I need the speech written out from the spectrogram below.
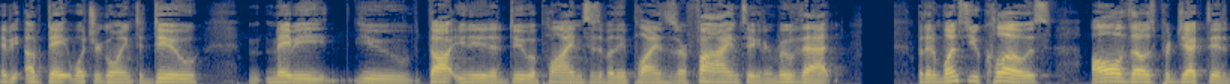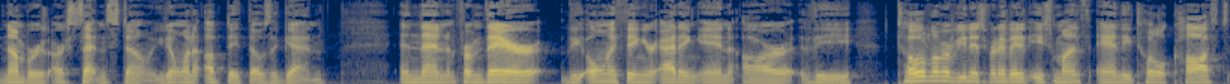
maybe update what you're going to do. Maybe you thought you needed to do appliances, but the appliances are fine, so you can remove that. But then once you close, all of those projected numbers are set in stone. You don't want to update those again. And then from there, the only thing you're adding in are the total number of units renovated each month and the total cost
